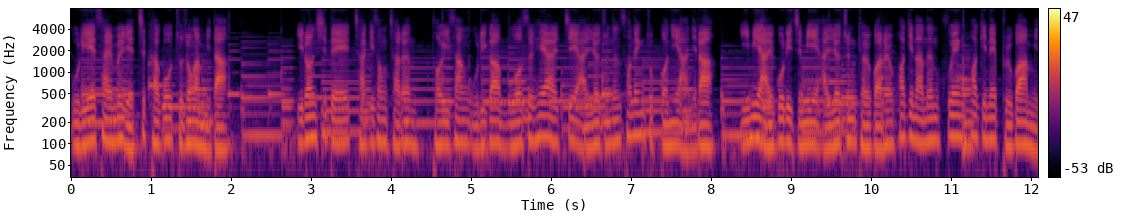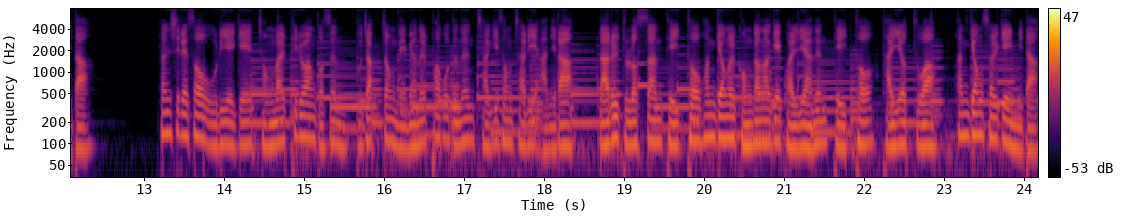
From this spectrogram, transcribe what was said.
우리의 삶을 예측하고 조종합니다. 이런 시대의 자기 성찰은 더 이상 우리가 무엇을 해야 할지 알려주는 선행 조건이 아니라 이미 알고리즘이 알려준 결과를 확인하는 후행 확인에 불과합니다. 현실에서 우리에게 정말 필요한 것은 무작정 내면을 파고드는 자기 성찰이 아니라 나를 둘러싼 데이터 환경을 건강하게 관리하는 데이터 다이어트와 환경 설계입니다.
